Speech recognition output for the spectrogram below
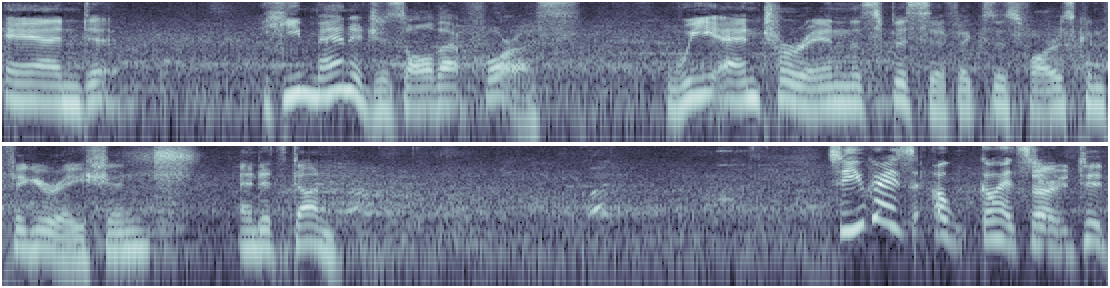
And he manages all that for us. We enter in the specifics as far as configuration, and it's done. So you guys, oh, go ahead, Stu. Sorry,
